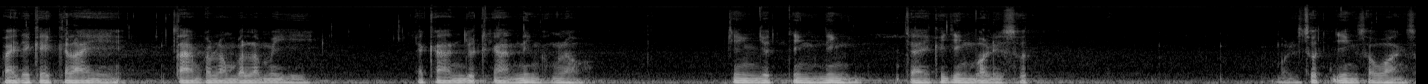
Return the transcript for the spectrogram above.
ไปได้ไกลๆตามกำลังบารมี และการหยุดการนิ่งของเรา ยิ่งหยุดยิ่งนิ่งใจก็ยิ่งบริสุทธิ์ บริสุทธิ์ยิ่งสว่างส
